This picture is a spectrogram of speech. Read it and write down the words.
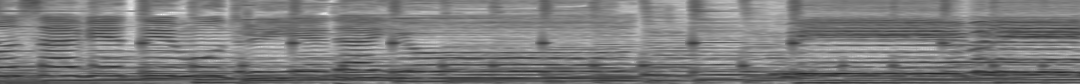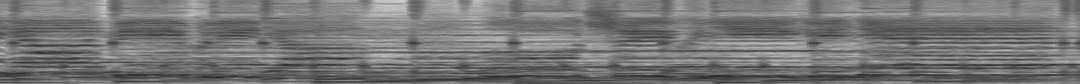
Он советы мудрые дает. Библия, Библия, лучше книги нет.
